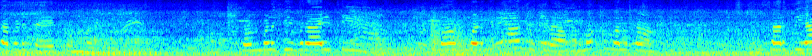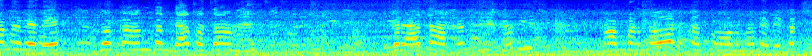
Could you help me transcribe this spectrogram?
तबड़ से एक कंबल। कंबल की वैरायटी कंबल कितना सुथरा है, मखमल का। सर्दिया में वे वे जो काम धंधा पचा है। घर आ जाकर कंबल ओढ़ कर सोन में वे वे कच्ची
